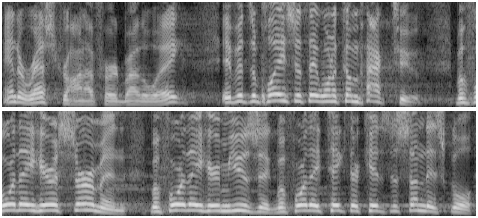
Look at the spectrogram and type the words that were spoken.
and a restaurant, I've heard, by the way, if it's a place that they want to come back to. Before they hear a sermon, before they hear music, before they take their kids to Sunday school,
